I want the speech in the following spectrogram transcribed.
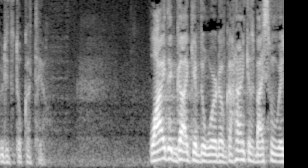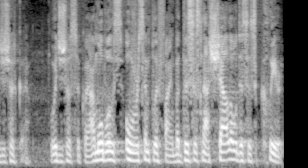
우리도 똑같아요. Why did God give the word of God? 하나님께서 말씀을 왜 주셨을까요? 왜 주셨을까요? I'm oversimplifying, but this is not shallow, this is clear.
